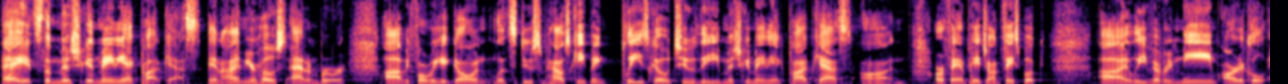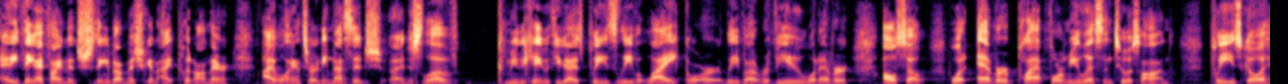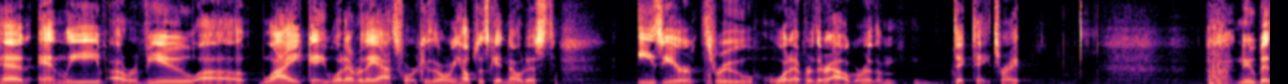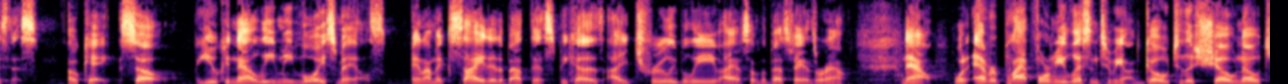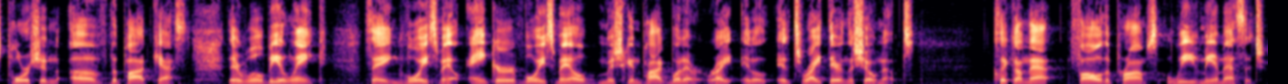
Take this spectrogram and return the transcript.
Hey, it's the Michigan Maniac Podcast, and I'm your host, Adam Brewer. Uh, before we get going, let's do some housekeeping. Please go to the Michigan Maniac Podcast on our fan page on Facebook. I leave every meme, article, anything I find interesting about Michigan, I put on there. I will answer any message. I just love communicating with you guys, please leave a like or leave a review, whatever. Also, whatever platform you listen to us on, please go ahead and leave a review, a like, a whatever they ask for, because it only helps us get noticed easier through whatever their algorithm dictates, right? New business. Okay, so you can now leave me voicemails. And I'm excited about this because I truly believe I have some of the best fans around. Now, whatever platform you listen to me on, go to the show notes portion of the podcast. There will be a link saying voicemail, anchor voicemail, Michigan pod, whatever, right? It'll it's right there in the show notes. Click on that, follow the prompts, leave me a message.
